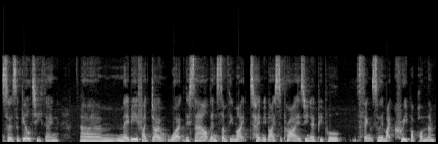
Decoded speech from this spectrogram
So it's a guilty thing. Um, maybe if I don't work this out, then something might take me by surprise. You know, people think something might creep up on them.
